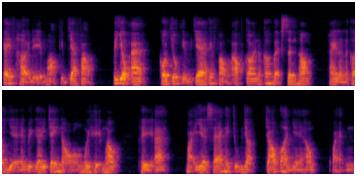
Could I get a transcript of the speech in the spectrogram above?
cái thời điểm họ kiểm tra phòng. Ví dụ à cô chú kiểm tra cái phòng ốc coi nó có vệ sinh không, hay là nó có dễ bị gây cháy nổ nguy hiểm không? Thì à 7 giờ sáng ngày chủ nhật, cháu có ở nhà không? Khoảng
